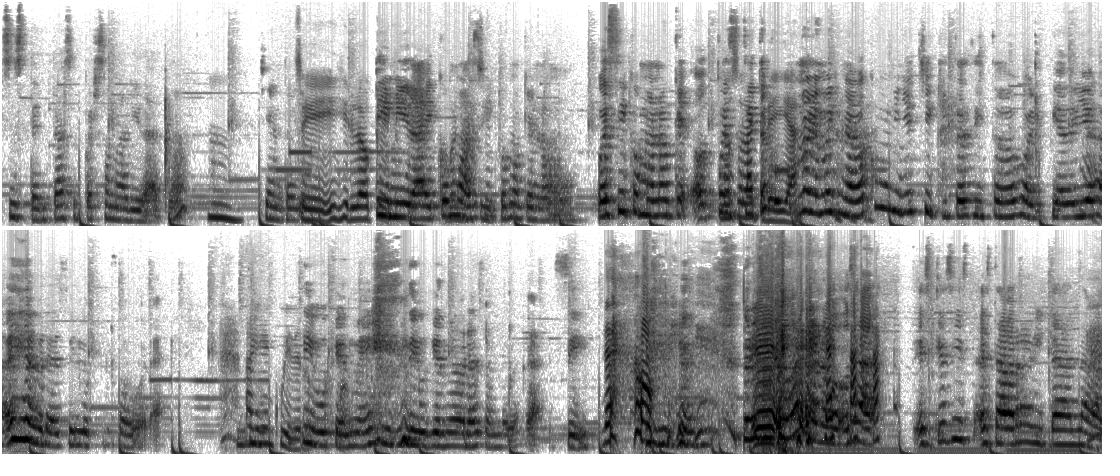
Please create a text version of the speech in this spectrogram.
sustento a su personalidad, ¿no? Mm. Siento. Sí, y lo que... Tímida y como Bueno, así, sí. como que no. Pues sí, como no que. Pues No como- me lo imaginaba como un niño chiquito, así todo golpeado. Y yo, ay, abrácelo, por favor. ah. Alguien cuídelo, Dibújenme, dibújenme abrazándolo. Ah, sí. Ok. Pero estaba raro, o sea, es que sí est- estaba rarita la.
